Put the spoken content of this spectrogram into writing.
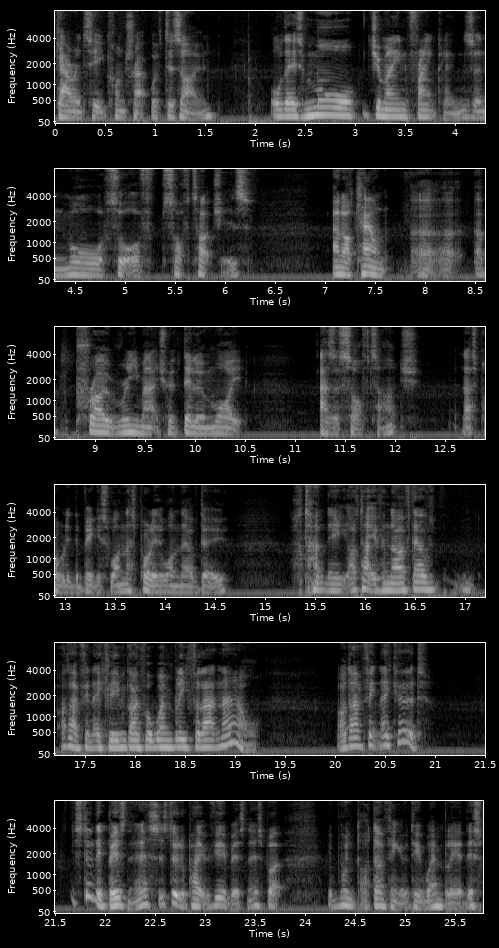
guaranteed contract with DAZN or there's more Jermaine Franklins and more sort of soft touches, and I count a, a, pro rematch with Dillian Whyte as a soft touch. That's probably the biggest one. That's probably the one they'll do. I don't need, I don't even know if they'll. I don't think they could even go for Wembley for that now. I don't think they could. It's still the business. It's still the pay per view business, but it wouldn't. I don't think it would do Wembley at this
